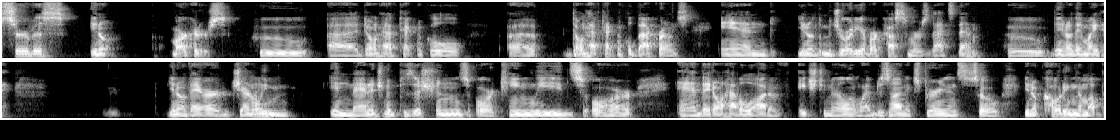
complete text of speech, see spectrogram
service you know marketers who uh, don't have technical uh, don't have technical backgrounds. And you know the majority of our customers that's them who you know they might you know they're generally in management positions or team leads or and they don't have a lot of html and web design experience. So you know coding them up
